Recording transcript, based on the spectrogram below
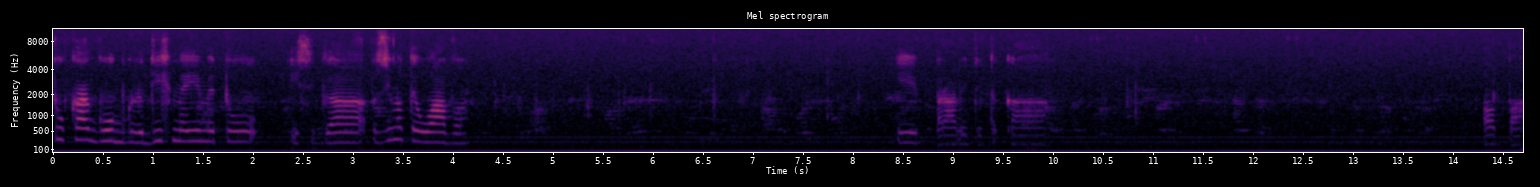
И ето как го обградихме името и сега взимате лава и правите така. Опа.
